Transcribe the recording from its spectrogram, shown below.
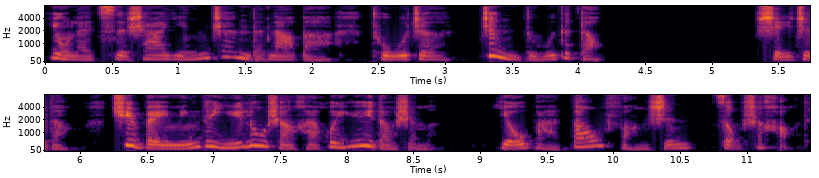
用来刺杀迎战的那把涂着镇毒的刀。谁知道去北冥的一路上还会遇到什么？有把刀防身总是好的。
